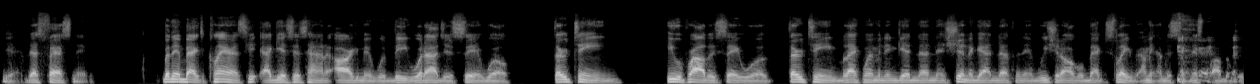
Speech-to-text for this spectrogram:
Yeah, that's fascinating. But then back to Clarence, he, I guess his kind of argument would be what I just said. Well, 13, he would probably say, well, 13 black women didn't get nothing and shouldn't have got nothing, and we should all go back to slavery. I mean, I'm just saying that's probably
